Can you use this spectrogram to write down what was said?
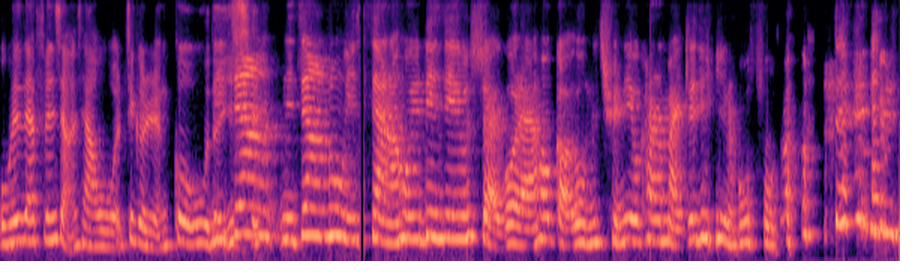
我会再分享一下我这个人购物的。你这样你这样弄一下，然后链接又甩过来，然后搞得我们群里又开始买这件羽绒服了。对，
